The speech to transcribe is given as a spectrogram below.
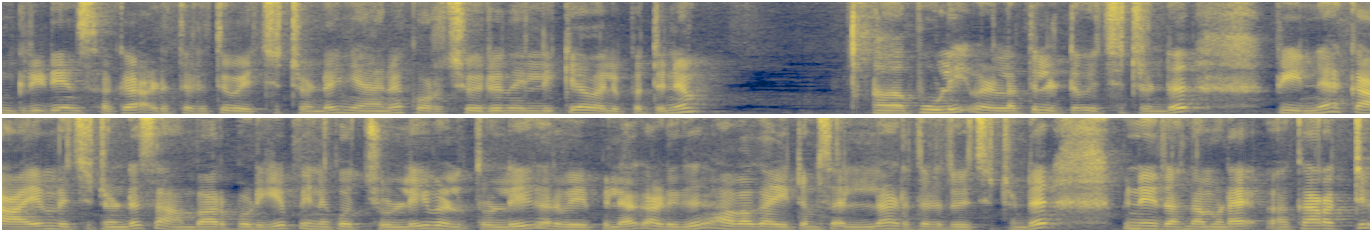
ഇൻഗ്രീഡിയൻസ് ഒക്കെ അടുത്തടുത്ത് വെച്ചിട്ടുണ്ട്. ഞാൻ കുറച്ചൊരു നെല്ലിക്ക വലുപ്പത്തിന് പുളി വെള്ളത്തിലിട്ട് വെച്ചിട്ടുണ്ട്. പിന്നെ കായം വെച്ചിട്ടുണ്ട് സാമ്പാർ പൊടി പിന്നെ കൊച്ചുള്ളി വെളുത്തുള്ളി കറിവേപ്പില കടുക് ആ വക ഐറ്റംസ് എല്ലാം അടുത്തടുത്ത് വെച്ചിട്ടുണ്ട്. പിന്നെ ഇതാ നമ്മുടെ കറക്റ്റ്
